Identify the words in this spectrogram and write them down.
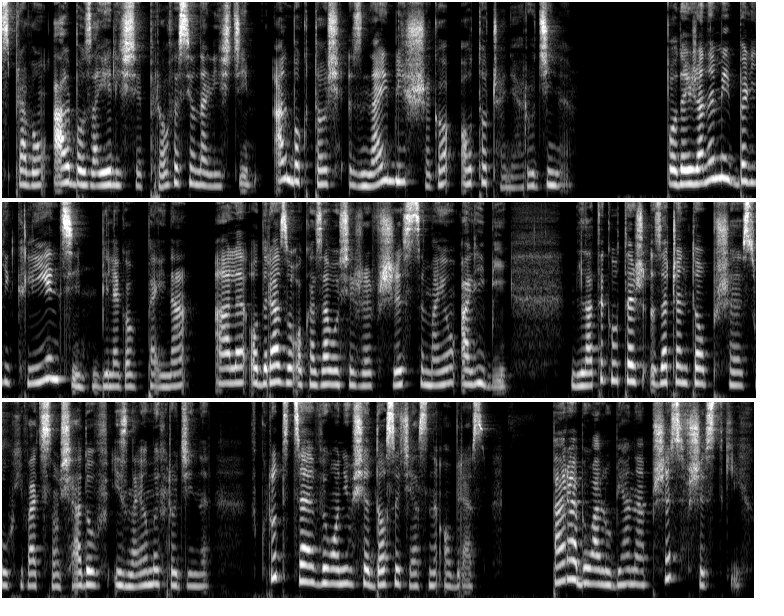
sprawą albo zajęli się profesjonaliści, albo ktoś z najbliższego otoczenia rodziny. Podejrzanymi byli klienci Billego Payna, ale od razu okazało się, że wszyscy mają alibi. Dlatego też zaczęto przesłuchiwać sąsiadów i znajomych rodziny. Wkrótce wyłonił się dosyć jasny obraz. Para była lubiana przez wszystkich.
